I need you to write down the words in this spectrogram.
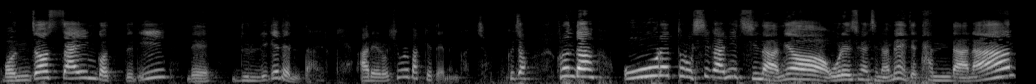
먼저 쌓인 것들이 네, 눌리게 된다. 이렇게 아래로 힘을 받게 되는 거죠. 그죠? 그런 다음 오래도록 시간이 지나면 오랜 시간 지나면 이제 단단한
